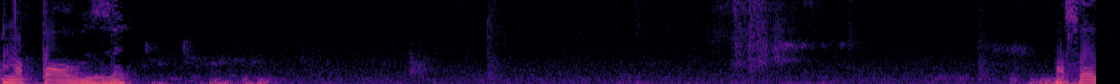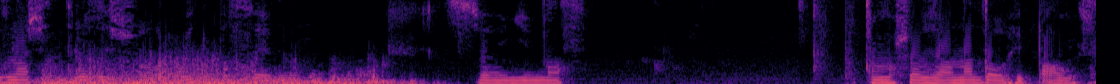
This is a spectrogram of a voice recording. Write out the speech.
на паузи. Це значить, друзі, що він пасивний. Сьогодні в нас. Тому що взяв на довгі паузи.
